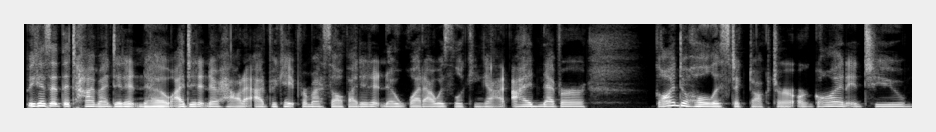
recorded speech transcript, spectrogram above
Because at the time, I didn't know. I didn't know how to advocate for myself. I didn't know what I was looking at. I had never gone to holistic doctor or gone into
